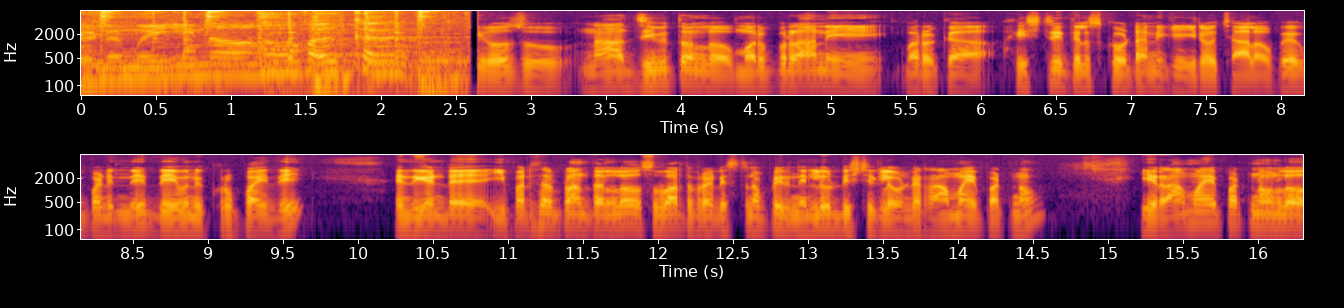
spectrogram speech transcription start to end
క్షణమైనా ఈరోజు నా జీవితంలో మరుపురాని మరొక హిస్టరీ తెలుసుకోవటానికి ఈరోజు చాలా ఉపయోగపడింది. దేవుని కృప ఇది. ఎందుకంటే ఈ పరిసర ప్రాంతంలో సువార్త ప్రకటిస్తున్నప్పుడు ఇది నెల్లూరు డిస్టిక్లో ఉండే రామాయపట్నం. ఈ రామాయపట్నంలో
